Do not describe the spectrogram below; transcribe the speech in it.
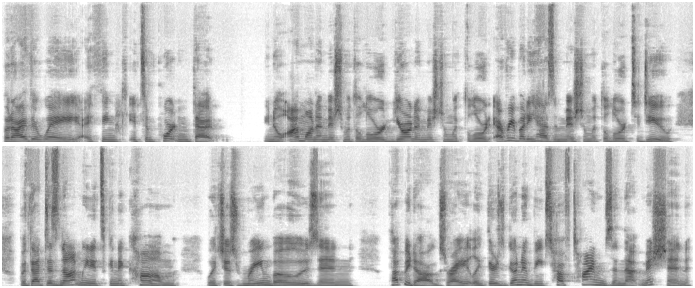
But either way, I think it's important that you know I'm on a mission with the Lord, you're on a mission with the Lord. Everybody has a mission with the Lord to do, but that does not mean it's going to come with just rainbows and puppy dogs, right? Like there's going to be tough times in that mission.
